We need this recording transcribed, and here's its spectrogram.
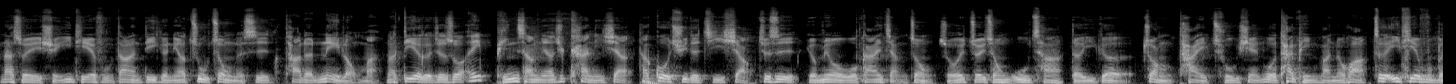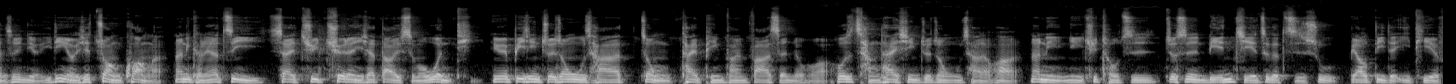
那所以选 ETF，当然第一个你要注重的是它的内容嘛。那第二个就是说，哎，平常你要去看一下它过去的绩效，就是有没有我刚才讲这种所谓追踪误差的一个状态出现。如果太频繁的话，这个 ETF 本身有一定有一些状况啊，那你可能要自己再去确认一下到底什么问题。因为毕竟追踪误差这种太频繁发生的话，或是常态性追踪误差的话，那你你去投资就是。连接这个指数标的的 ETF，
